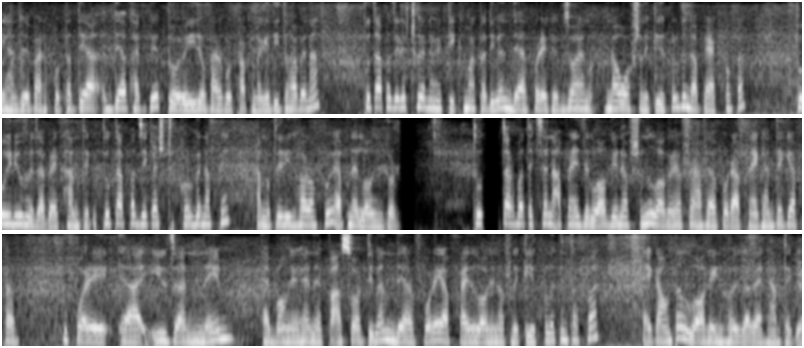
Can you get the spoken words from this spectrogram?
এখান রেফার কোডটা দেওয়া দেওয়া থাকবে। তো এই রেফার কোডটা আপনাকে দিতে হবে না। তো তারপর যেটা এখানে টিক মার্কটা দিবেন, দেওয়ার পরে এখানে জয়েন নাও অপশনে ক্লিক করবেন তারপর এক প্রকার তৈরি হয়ে যাবে এখান থেকে। তো তারপর যে কাজটা করবেন আপনি আপনার তৈরি হওয়ার পরে আপনি লগ ইন করবেন তো তারপর দেখছেন আপনার যে log in option log in option আসার পরে আপনি এখান থেকে আপনার উপরে ইউজার নেম এবং এখানে পাসওয়ার্ড দিবেন। দেওয়ার পরে আপনার লগ ইন অপশনে ক্লিক করলে কিন্তু আপনার অ্যাকাউন্টটা লগ ইন হয়ে যাবে এখান থেকে।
